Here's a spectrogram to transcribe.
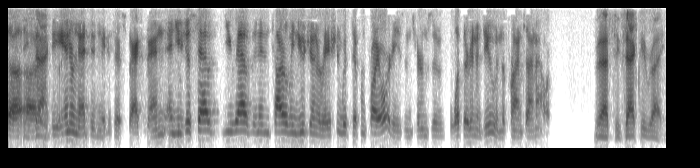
Uh, exactly. Uh, the internet didn't exist back then, and you just have you have an entirely new generation with different priorities in terms of what they're going to do in the prime time hour. That's exactly right.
